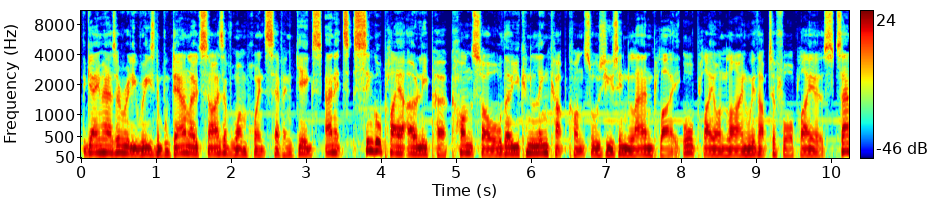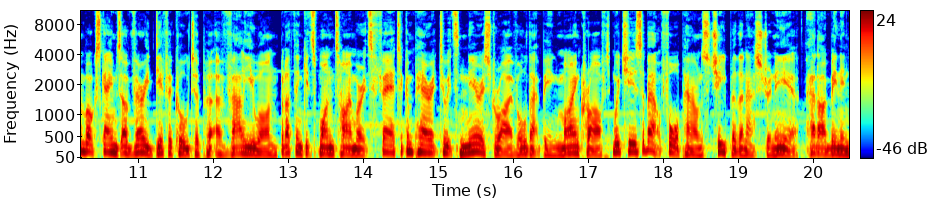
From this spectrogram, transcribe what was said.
The game has a really reasonable download size of 1.7 gigs, and it's single player only per console, although you can link up consoles using LAN play or play online with up to four players. Sandbox games are very difficult to put a value on, but I think it's one time where it's fair to compare it to its nearest rival, that being Minecraft, which is about £4 cheaper than Astroneer. Had I been in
